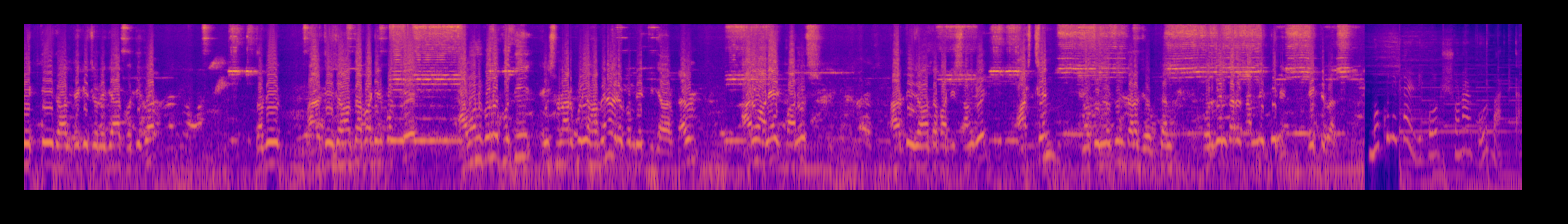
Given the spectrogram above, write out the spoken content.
ব্যক্তি দল থেকে চলে যাওয়া ক্ষতিকর তবে ভারতীয় জনতা পার্টির পক্ষে এমন কোনো ক্ষতি এই সোনারপুরে হবে না এরকম ব্যক্তি যাওয়ার। কারণ আরও অনেক মানুষ ভারতীয় জনতা পার্টির সঙ্গে আসছেন নতুন নতুন তারা যোগদান করবেন তারা সামনের দিনে দেখতে পাবেন। মুকুলিকার রিপোর্ট সোনারপুর বার্তা।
